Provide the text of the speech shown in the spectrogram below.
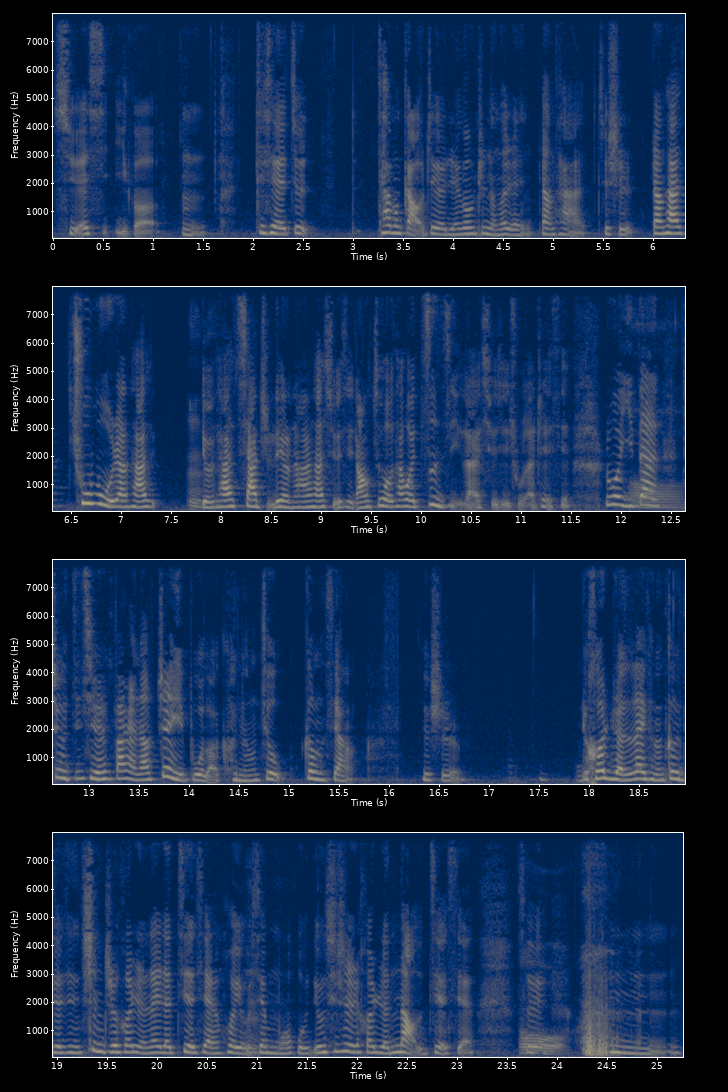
学习，一个嗯，这些就他们搞这个人工智能的人让他就是让他初步让他有他下指令，然后让他学习，然后最后他会自己来学习出来这些。如果一旦这个机器人发展到这一步了，可能就更像就是。和人类可能更接近，甚至和人类的界限会有些模糊，尤其是和人脑的界限。所以，嗯。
